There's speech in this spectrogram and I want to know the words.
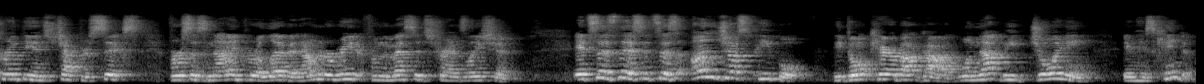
Corinthians chapter 6, verses 9 through 11. I'm going to read it from the message translation. It says this, it says, unjust people who don't care about God will not be joining in his kingdom.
